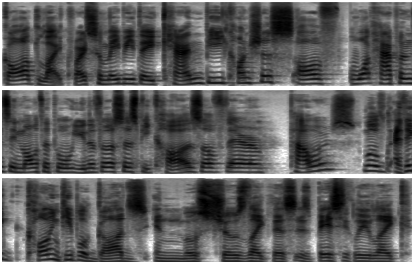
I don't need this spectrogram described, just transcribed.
godlike, right? So maybe they can be conscious of what happens in multiple universes because of their powers? Well, I think calling people gods in most shows like this is basically like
